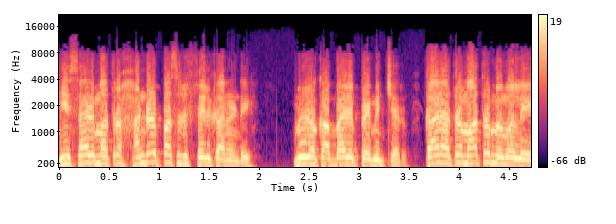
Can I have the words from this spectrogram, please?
ఈసారి మాత్రం హండ్రెడ్ పర్సెంట్ ఫెయిల్ కానండి. మీరు ఒక అబ్బాయిని ప్రేమించారు కానీ అతను మాత్రం మిమ్మల్ని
